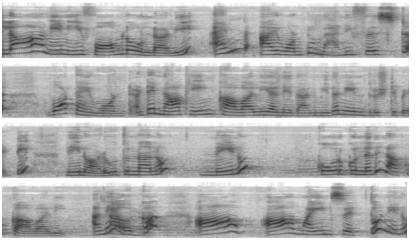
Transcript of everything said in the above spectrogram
ఇలా నేను ఈ ఫామ్లో ఉండాలి and I want to manifest what I want అంటే నాకేం కావాలి అనే దాని మీద నేను దృష్టి పెట్టి నేను అడుగుతున్నాను నేను కోరుకున్నది నాకు కావాలి. అనే. ఒక ఆ ఆ మైండ్ సెట్తో నేను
